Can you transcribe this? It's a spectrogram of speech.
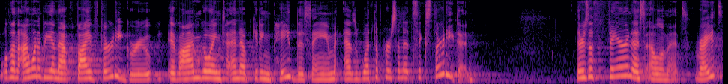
well then I want to be in that 5:30 group if I'm going to end up getting paid the same as what the person at 6:30 did. There's a fairness element, right?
